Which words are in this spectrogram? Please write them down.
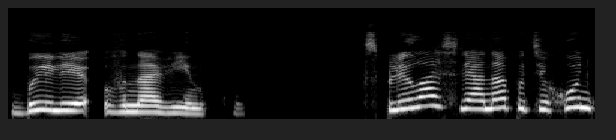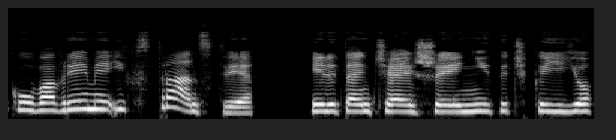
были в новинку. Сплелась ли она потихоньку во время их странствия, или тончайшая ниточка ее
